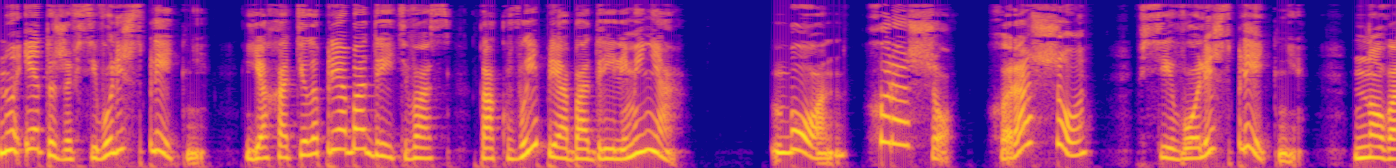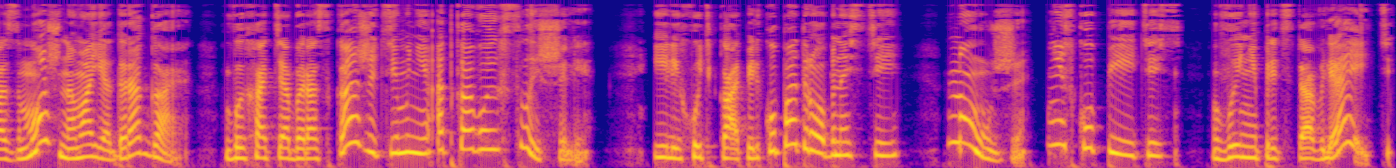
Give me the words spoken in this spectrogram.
но это же всего лишь сплетни. Я хотела приободрить вас, как вы приободрили меня. Бон, хорошо, хорошо, всего лишь сплетни. Но, возможно, моя дорогая, вы хотя бы расскажете мне, от кого их слышали. Или хоть капельку подробностей. Ну же, не скупитесь. Вы не представляете,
